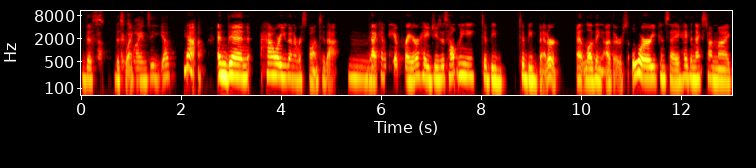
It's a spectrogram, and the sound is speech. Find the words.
this, yeah. this X, way. Y, and Z. Yep. Yeah. And then how are you going to respond to that? Mm. That can be a prayer. Hey, Jesus, help me to be, to be better at loving others. Or you can say, Hey, the next time my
